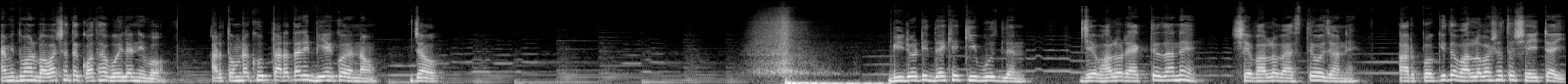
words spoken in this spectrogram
আমি তোমার বাবার সাথে কথা বইলে নিব। আর তোমরা খুব তাড়াতাড়ি বিয়ে করে নাও। যাও। ভিডিওটি দেখে কি বুঝলেন? যে ভালো রাখতে জানে, সে ভালো ব্যস্তেও জানে। আর প্রকৃত ভালোবাসা তো সেইটাই।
